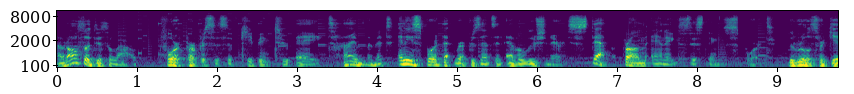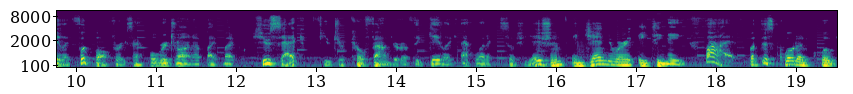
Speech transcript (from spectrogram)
I would also disallow, for purposes of keeping to a time limit, any sport that represents an evolutionary step from an existing sport. The rules for Gaelic football, for example, were drawn up by Michael Cusack, future co founder of the Gaelic Athletic Association, in January 1885. But this quote unquote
